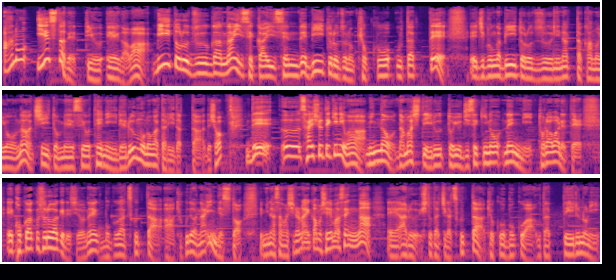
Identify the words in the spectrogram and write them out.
あの「イエスタデー」っていう映画はビートルズがない世界線でビートルズの曲を歌って、え自分がビートルズになったかのような地位と名声を手に入れる物語だったでしょ？で最終的にはみんなを騙しているという自責の念にとらわれて、え告白するわけですよね。僕が作った曲ではないんですと。皆さんは知らないかもしれませんが、えある人たちが作った曲を僕は歌っているのに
